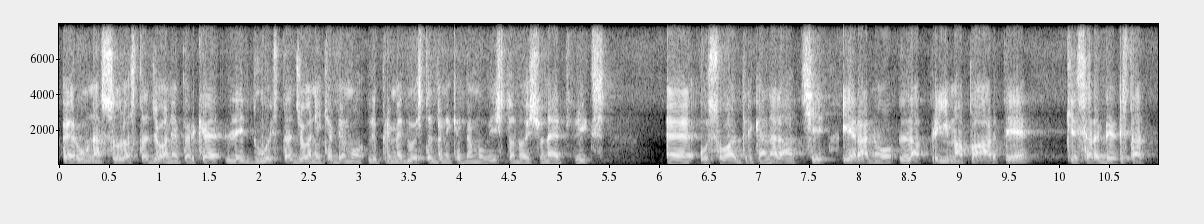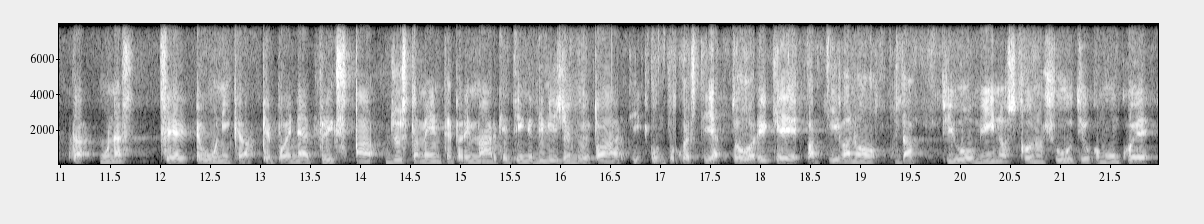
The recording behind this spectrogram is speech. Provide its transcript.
per una sola stagione perché le, due stagioni che abbiamo, le prime due stagioni che abbiamo visto noi su Netflix eh, o su altri canalacci erano la prima parte che sarebbe stata una serie unica che poi Netflix ha giustamente per il marketing diviso in due parti. Appunto questi attori che partivano da più o meno sconosciuti o comunque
